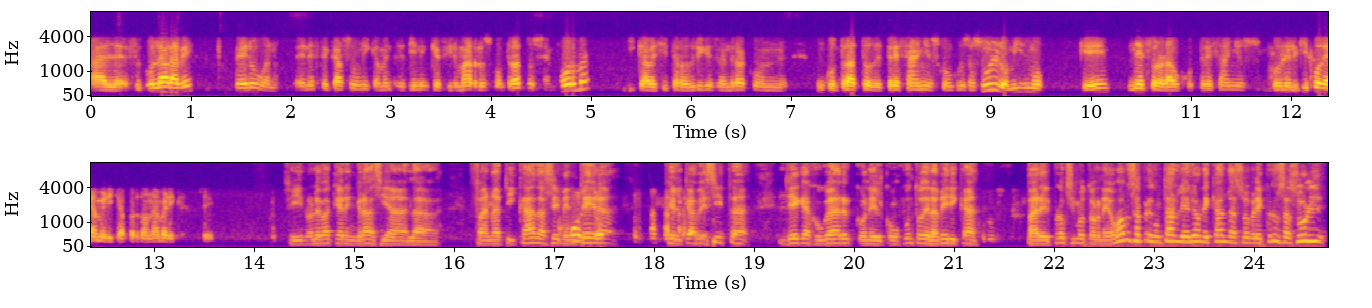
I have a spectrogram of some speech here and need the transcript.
al fútbol árabe, pero bueno, en este caso únicamente se tienen que firmar los contratos en forma y Cabecita Rodríguez vendrá con un contrato de tres años con Cruz Azul, lo mismo que Néstor Araujo, tres años con América. el equipo de América, perdón, América, sí. Sí, no le va a caer en gracia la fanaticada cementera Justo. que el Cabecita llegue a jugar con el conjunto del América para el próximo torneo. Vamos a preguntarle a Leone Canda sobre Cruz Azul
